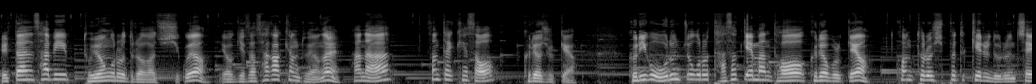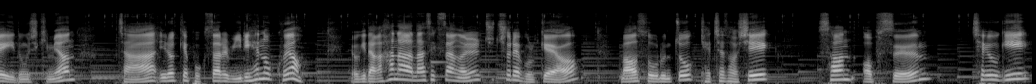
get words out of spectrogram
일단 삽입 도형으로 들어가 주시고요. 여기서 사각형 도형을 하나 선택해서 그려줄게요. 그리고 오른쪽으로 다섯 개만 더 그려볼게요. 컨트롤 쉬프트 키를 누른 채 이동시키면 자 이렇게 복사를 미리 해놓고요. 여기다가 하나하나 색상을 추출해 볼게요. 마우스 오른쪽 개체 서식 선 없음 채우기.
